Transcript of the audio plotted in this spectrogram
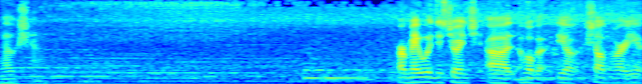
Hello, Shell. Or maybe we'll just join, uh, Hova. Yo, Sheldon, where are you?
